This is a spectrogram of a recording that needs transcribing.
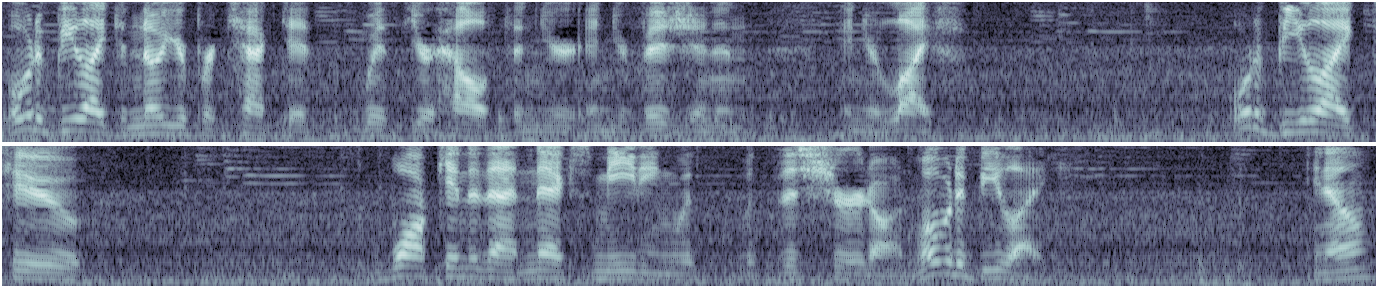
What would it be like to know you're protected with your health and your and your vision and, and your life? What would it be like to walk into that next meeting with, with this shirt on? What would it be like? You know?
